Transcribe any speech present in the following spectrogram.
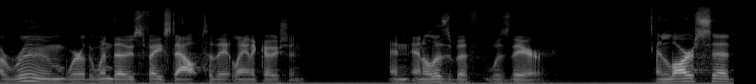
a room where the windows faced out to the Atlantic Ocean. And, and Elisabeth was there. And Lars said,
